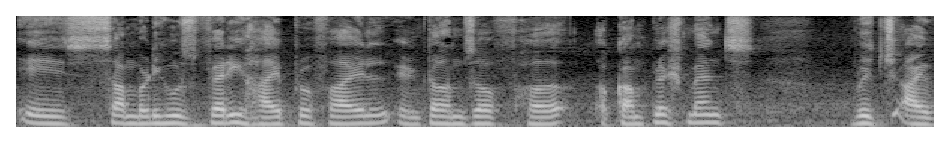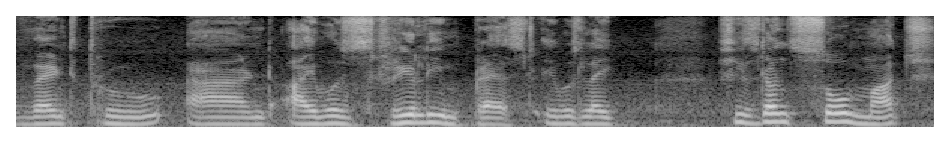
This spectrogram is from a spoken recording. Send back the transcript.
is somebody who's very high profile in terms of her accomplishments which I went through and I was really impressed. It was like she's done so much.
